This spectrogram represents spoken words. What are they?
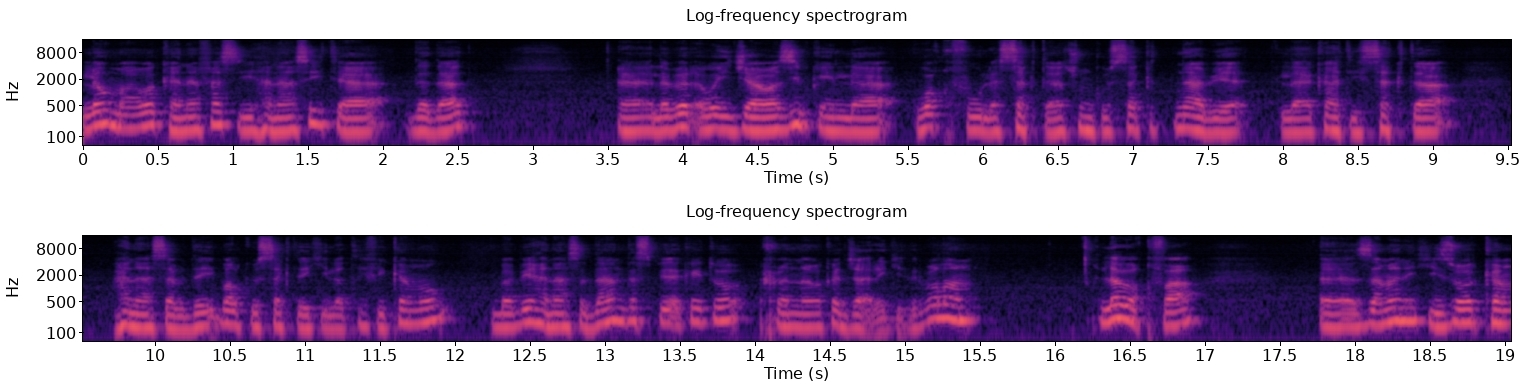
لو ماوەکە نەفەسی هەناسی تا دەدات لەبەر ئەوەی جیاوازی بکەین لە وەقف و لە سەکتە چونکو سەکت نابێ لە کاتی سەکتە هەناسە بدەیت بەڵکو سەکتێکی لەتیفی کەمە و بەبێ هەناسەدان دەست پێەکەیتەوە خوێندنەوەکە جارێکی تر بەڵام لە وەقفا زمانێکی زۆر کەم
